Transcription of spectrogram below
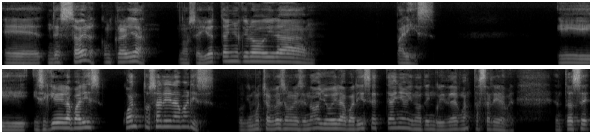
eh, de saber con claridad, no sé, yo este año quiero ir a París. Y, si quiero ir a París, ¿cuánto sale ir a París? Porque muchas veces uno dice, no, yo voy a ir a París este año y no tengo idea de cuánto sale ir a París. Entonces,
